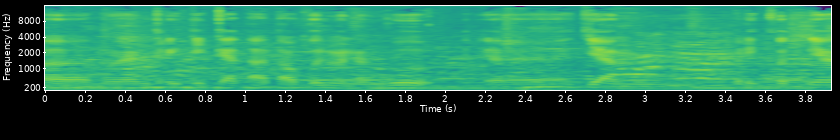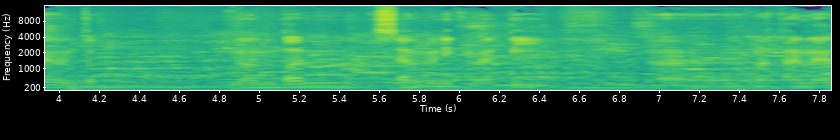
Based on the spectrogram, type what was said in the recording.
uh, mengantri tiket ataupun menunggu uh, jam berikutnya untuk nonton bisa menikmati uh, makanan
